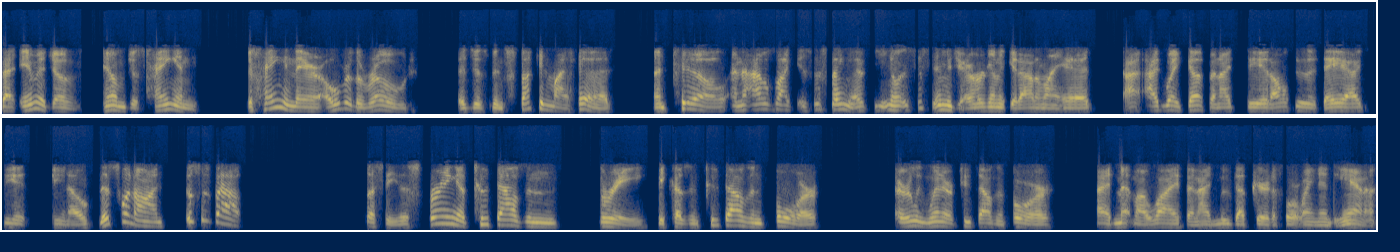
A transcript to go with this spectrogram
that image of him just hanging, just hanging there over the road, has just been stuck in my head until, and I was like, is this thing, you know, is this image ever going to get out of my head? I, I'd wake up and I'd see it all through the day. I'd see it, you know. This went on. This was about, let's see, the spring of 2003, because in 2004, early winter of 2004, I had met my wife and I'd moved up here to Fort Wayne, Indiana.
